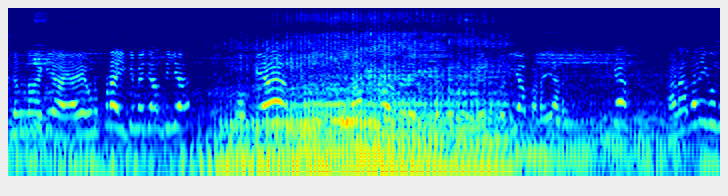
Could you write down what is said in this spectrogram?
ਟਿਊਸ਼ਨ ਲਾ ਕੇ ਆਇਆ ਏ ਹੁਣ ਪੜ੍ਹਾਈ ਕਿਵੇਂ ਚੱਲਦੀ ਆ? ਓਕੇ ਆ? ਆ ਮੇਰੇ ਜਿਗਰ ਦੇ ਟੋਟੇ ਨੂੰ ਵਧੀਆ ਪੜ੍ਹ ਯਾਰ ਠੀਕ ਆ? ਖਾਣਾ ਤਾਂ ਨਹੀਂ ਕੁਛ?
